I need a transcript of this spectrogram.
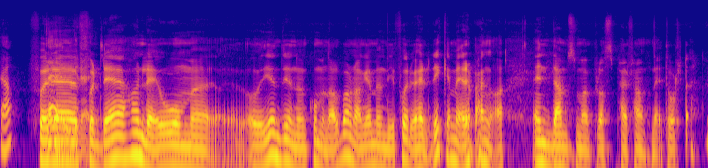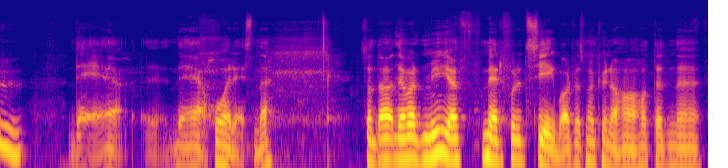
Ja. For Det er ugreit. for det handler jo om eh, Og vi driver nå en kommunal barnehage, men vi får jo heller ikke mer penger enn dem som har plass per 15.12. Mm. Det, er, det er hårreisende. Så da, det hadde vært mye mer forutsigbart hvis man kunne ha hatt en, eh,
